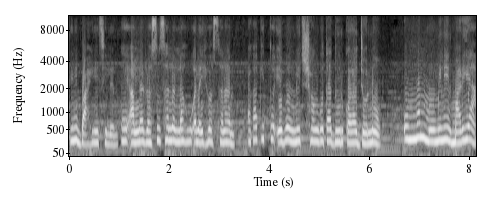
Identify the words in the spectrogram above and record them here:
তিনি বাহিরে ছিলেন। তাই আল্লাহ রসুল সাল্লাহু আলহিহাসাল্লাম একাকিত্ব এবং নিঃসঙ্গতা দূর করার জন্য উম্মুল মুমিনিন মারিয়া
